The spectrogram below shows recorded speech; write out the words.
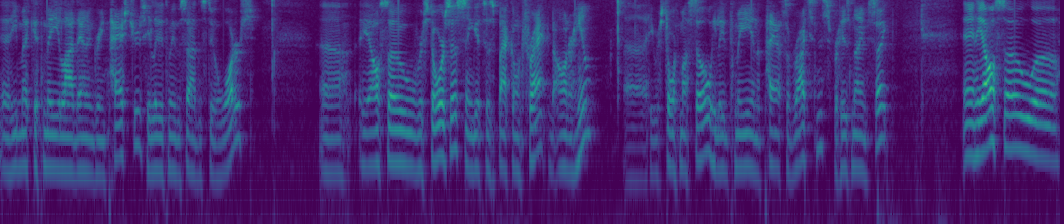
Uh, he maketh me lie down in green pastures. He leadeth me beside the still waters. Uh, he also restores us and gets us back on track to honor Him. Uh, he restoreth my soul. He leadeth me in the paths of righteousness for His name's sake. And He also uh,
